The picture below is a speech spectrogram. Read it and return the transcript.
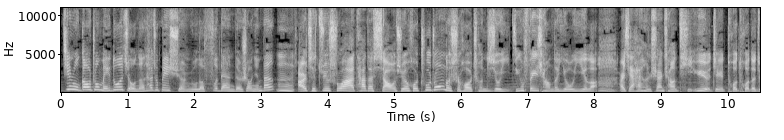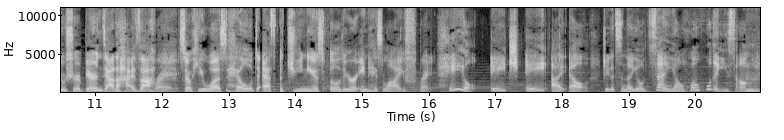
进入高中没多久呢，他就被选入了复旦的少年班。嗯，而且据说啊，他的小学和初中的时候成绩就已经非常的优异了，嗯、而且还很擅长体育，这妥妥的就是别人家的孩子啊。 Right. So he was hailed as a genius earlier in his life. Right. Hail. H A I L 这个词呢有赞扬、欢呼的意思啊。嗯，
